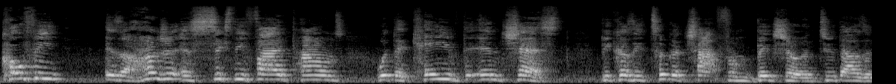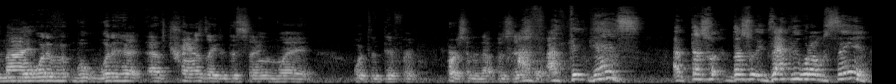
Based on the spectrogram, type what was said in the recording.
Kofi is 165 pounds with a caved in chest because he took a chop from Big Show in 2009. But would it have- have translated the same way with a different person in that position? I, I think yes. That's what that's what, exactly what I'm saying.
